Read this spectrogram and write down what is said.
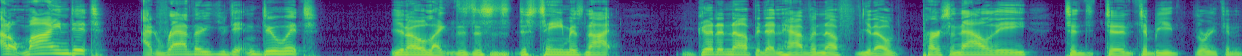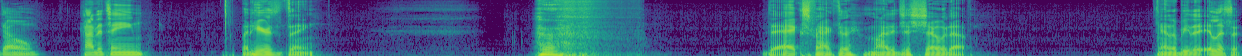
I don't mind it. I'd rather you didn't do it. You know, like this. This is this team is not good enough. It doesn't have enough. You know, personality to to to be three to the dome kind of team. But here's the thing. the X Factor might have just showed up. And it'll be the listen,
